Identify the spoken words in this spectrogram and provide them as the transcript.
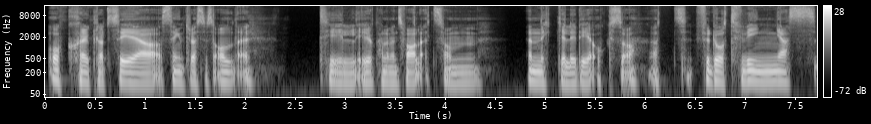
och självklart ser jag sänkt rösträttsålder till EU-parlamentsvalet som en nyckel i det också. Att, för då tvingas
